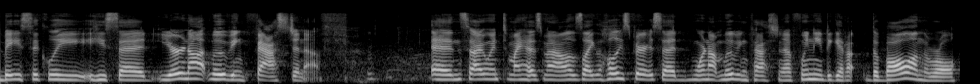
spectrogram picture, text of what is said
basically, he said, You're not moving fast enough. And so I went to my husband. I was like, the Holy Spirit said, We're not moving fast enough. We need to get the ball on the roll.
